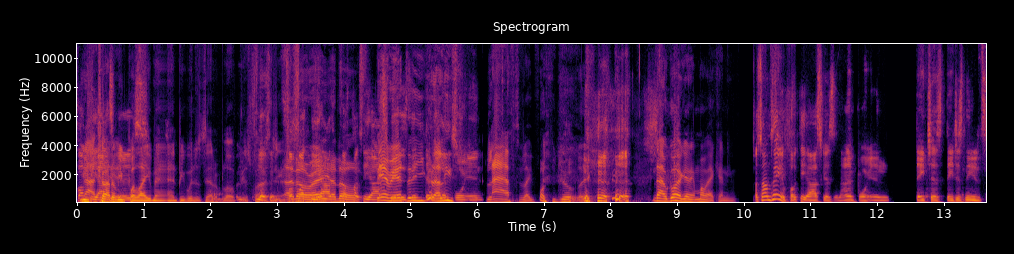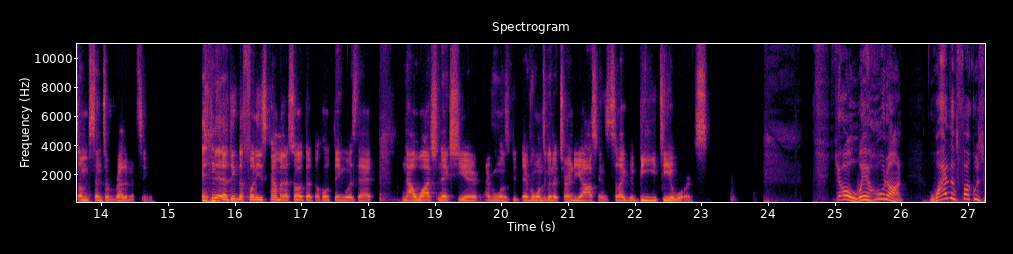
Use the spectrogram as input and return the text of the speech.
fuck Nah, the Try to be polite, man. People just gotta blow up your spot. Listen, Jeez. I fuck know, the right? Os- I know. fuck the Damn, Oscars, Anthony, they- you could at least important. Laughed like fuck you, Joe. Like, That's nah, go ahead, get it. My bad, Kenny. That's what I'm saying. Fuck the Oscars, they're not important. They just they just needed some sense of relevancy. And then I think the funniest comment I saw that the whole thing was that now watch next year, everyone's everyone's gonna turn the Oscars to like the BET Awards. Yo, wait, hold on. Why the fuck was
